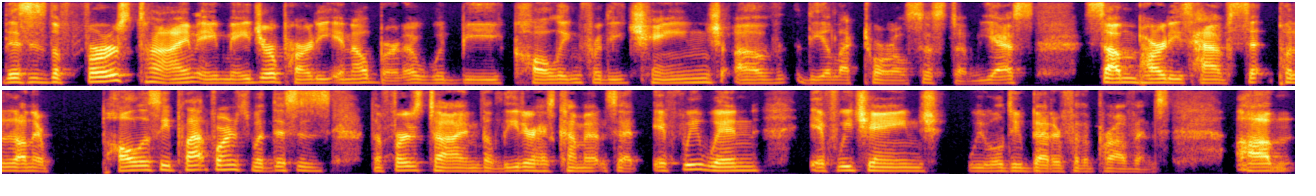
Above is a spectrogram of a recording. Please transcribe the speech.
This is the first time a major party in Alberta would be calling for the change of the electoral system. Yes, some parties have set, put it on their policy platforms, but this is the first time the leader has come out and said, if we win, if we change, we will do better for the province. Um,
